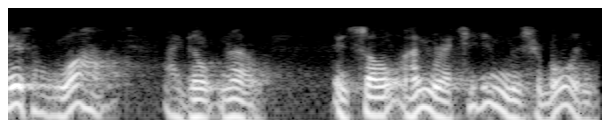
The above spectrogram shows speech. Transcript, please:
there's a lot I don't know. And so I'm wretched and miserable. And,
